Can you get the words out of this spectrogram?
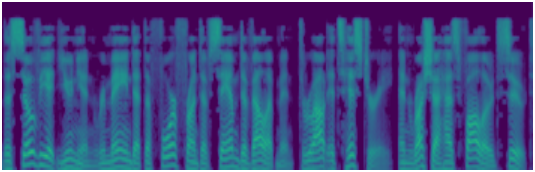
The Soviet Union remained at the forefront of SAM development throughout its history, and Russia has followed suit.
